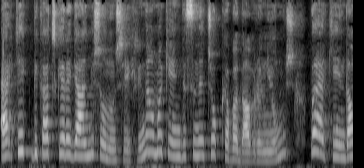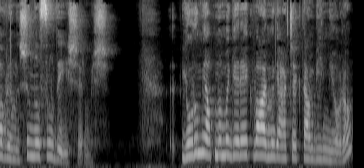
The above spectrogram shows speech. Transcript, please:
Erkek birkaç kere gelmiş onun şehrine ama kendisine çok kaba davranıyormuş. Bu erkeğin davranışı nasıl değişirmiş? Yorum yapmama gerek var mı gerçekten bilmiyorum.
